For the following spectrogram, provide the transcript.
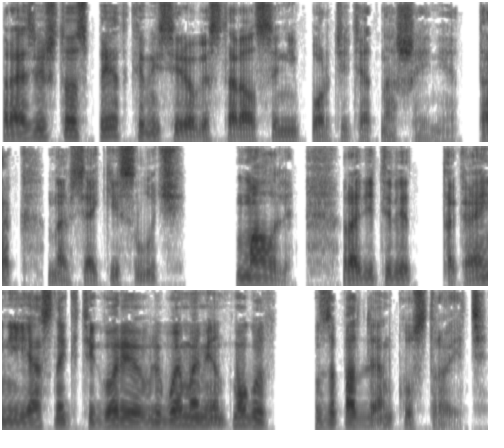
Разве что с предками Серега старался не портить отношения. Так, на всякий случай. Мало ли, родители такая неясная категория в любой момент могут заподлянку устроить.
